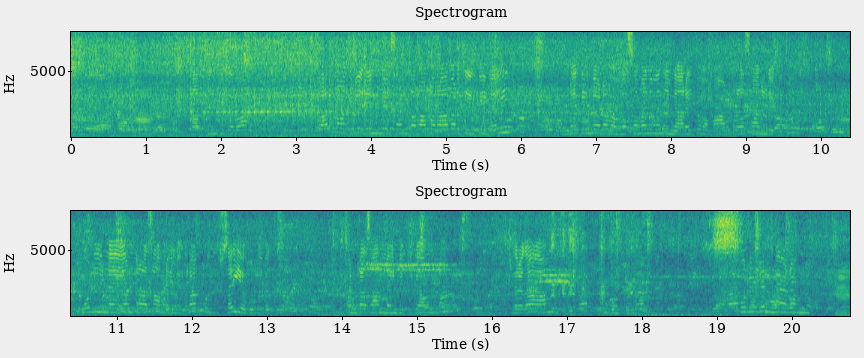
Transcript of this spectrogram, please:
घर हो गया हाँ सात दिन की दवा चार पाँचवें दिन में सब दवा बराबर देती रही लेकिन मैडम हमें में नहीं तो हम अल्ट्रासाउंड लिख दो बोली नहीं अल्ट्रासाउंड नहीं लिख रहा कोई सही है बोली बच्चा। अल्ट्रासाउंड नहीं लिख गया उन्होंने। फिर गए हम कुरेडल मैडम ने हम्म,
